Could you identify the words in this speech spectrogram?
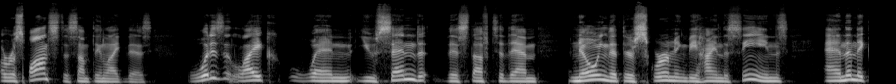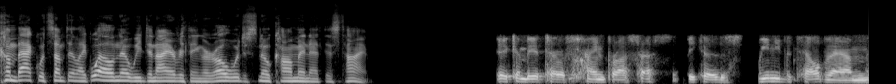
a response to something like this. What is it like when you send this stuff to them, knowing that they're squirming behind the scenes, and then they come back with something like, well, no, we deny everything, or oh, we're just no comment at this time? It can be a terrifying process because we need to tell them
